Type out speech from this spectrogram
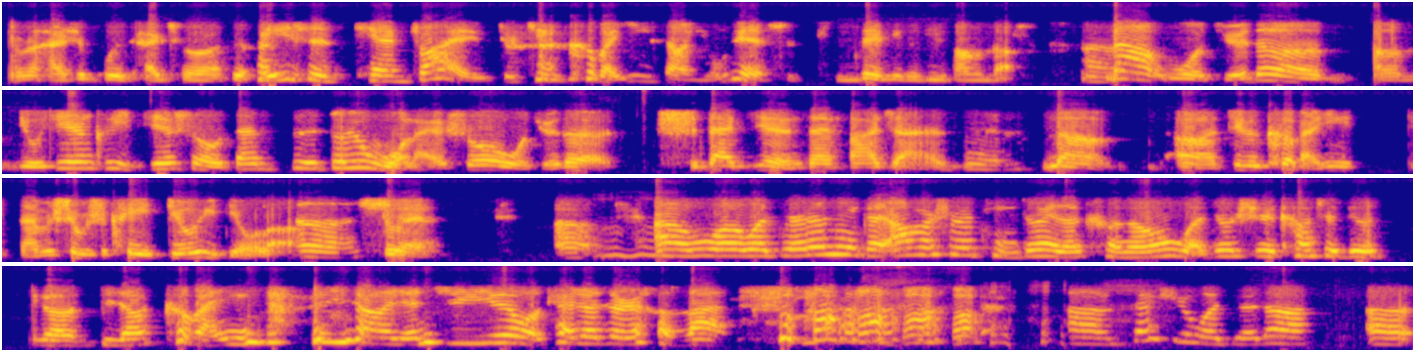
有人还是不会开车，就 Asians can't drive，就这个刻板印象永远是停在那个地方的。那我觉得，嗯，有些人可以接受，但是对于我来说，我觉得时代既然在发展，嗯，那呃，这个刻板印。咱们是不是可以丢一丢了？嗯，对，嗯啊，我我觉得那个 Elmer 说的挺对的，可能我就是 contribute 这个比较刻板印象印象的人之一，因为我开车就是很烂。啊，但是我觉得呃，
